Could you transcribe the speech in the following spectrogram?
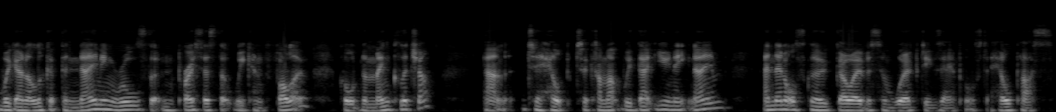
We're going to look at the naming rules that and process that we can follow called nomenclature um, to help to come up with that unique name. And then also go over some worked examples to help us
